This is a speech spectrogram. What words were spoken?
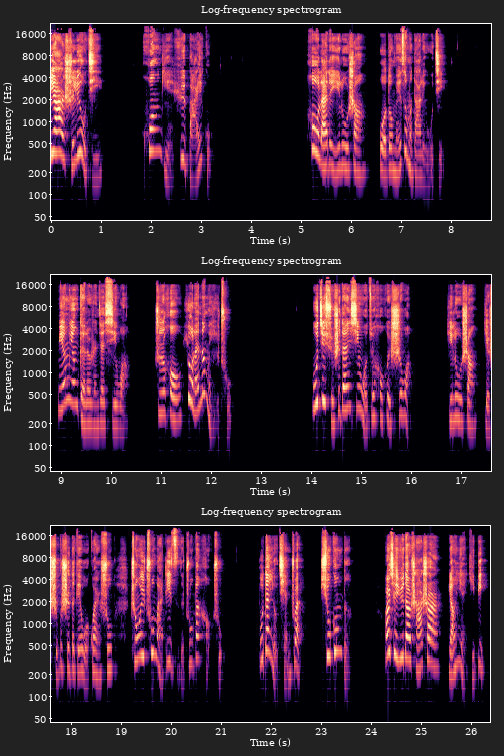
第二十六集，荒野遇白骨。后来的一路上，我都没怎么搭理无忌。明明给了人家希望，之后又来那么一出。无忌许是担心我最后会失望，一路上也时不时的给我灌输成为出马弟子的诸般好处，不但有钱赚、修功德，而且遇到啥事儿两眼一闭，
